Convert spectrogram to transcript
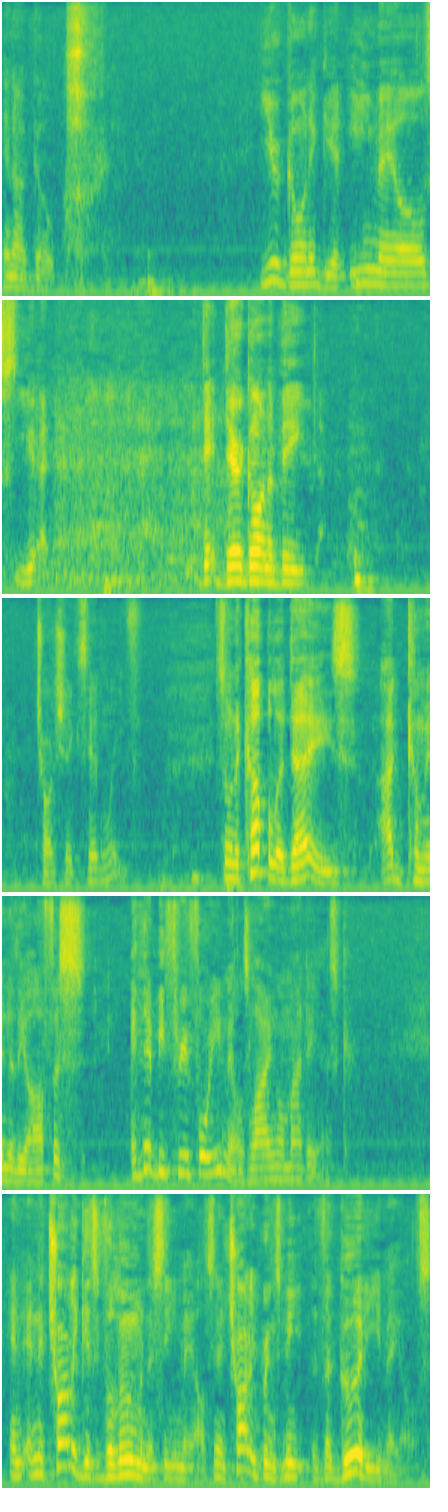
and I'd go, oh, "You're going to get emails. They're going to be." Charlie shake his head and leave. So in a couple of days, I'd come into the office, and there'd be three or four emails lying on my desk. And, and then Charlie gets voluminous emails, and then Charlie brings me the good emails.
